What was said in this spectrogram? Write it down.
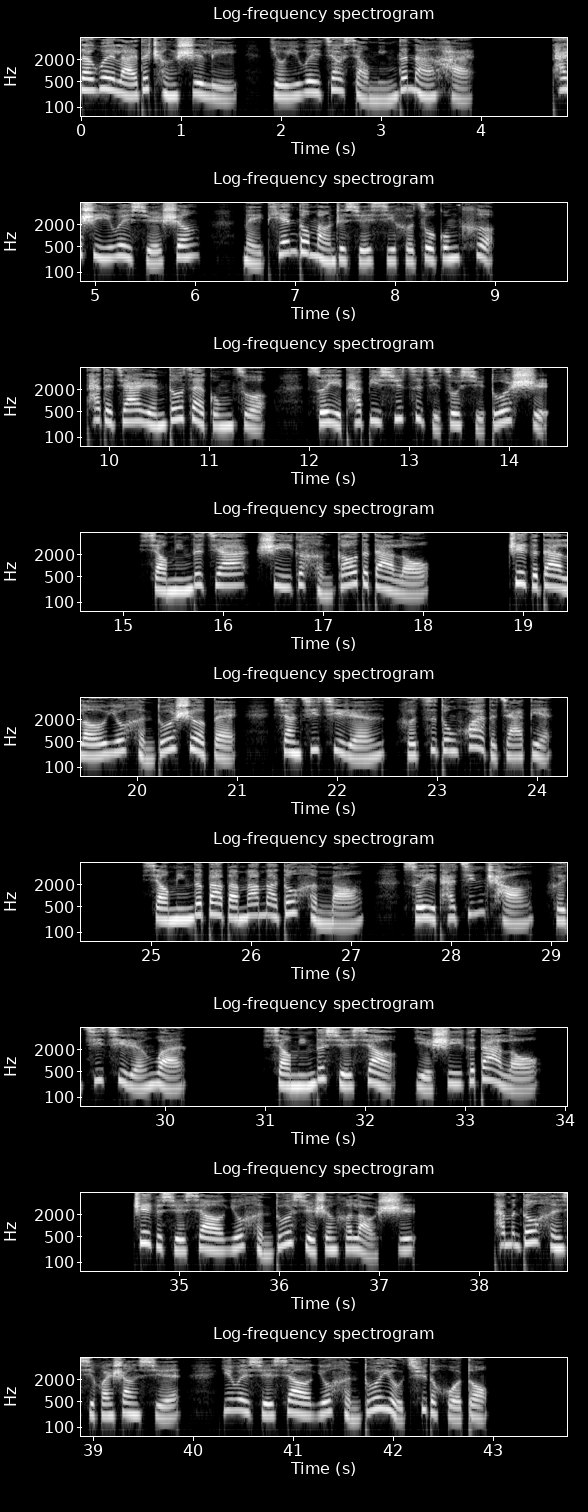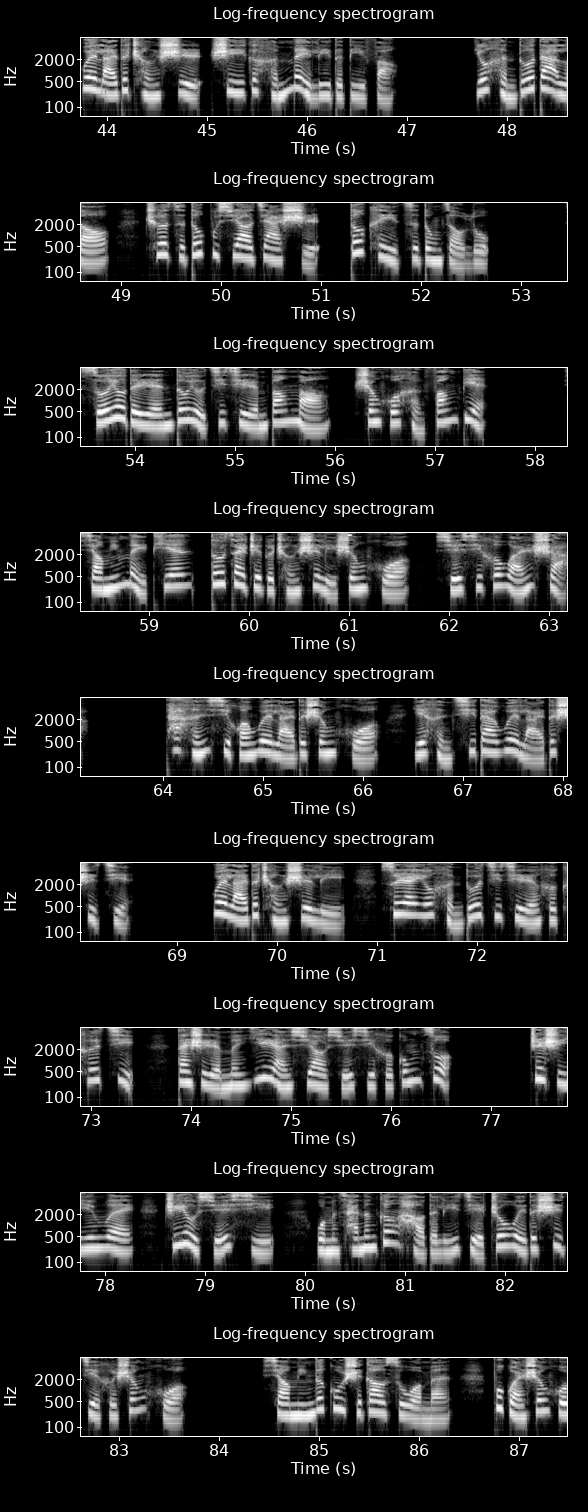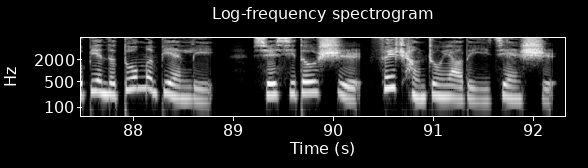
在未来的城市里，有一位叫小明的男孩，他是一位学生，每天都忙着学习和做功课。他的家人都在工作，所以他必须自己做许多事。小明的家是一个很高的大楼，这个大楼有很多设备，像机器人和自动化的家电。小明的爸爸妈妈都很忙，所以他经常和机器人玩。小明的学校也是一个大楼，这个学校有很多学生和老师，他们都很喜欢上学，因为学校有很多有趣的活动。未来的城市是一个很美丽的地方，有很多大楼，车子都不需要驾驶，都可以自动走路。所有的人都有机器人帮忙，生活很方便。小明每天都在这个城市里生活、学习和玩耍。他很喜欢未来的生活，也很期待未来的世界。未来的城市里虽然有很多机器人和科技。但是人们依然需要学习和工作，这是因为只有学习，我们才能更好的理解周围的世界和生活。小明的故事告诉我们，不管生活变得多么便利，学习都是非常重要的一件事。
